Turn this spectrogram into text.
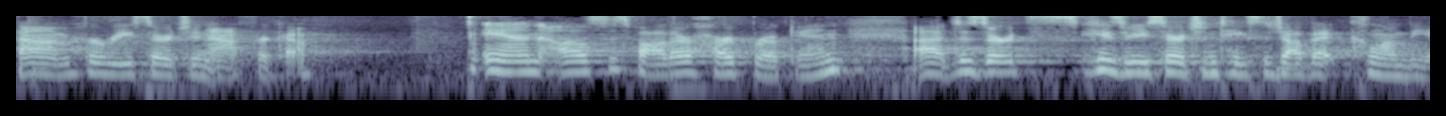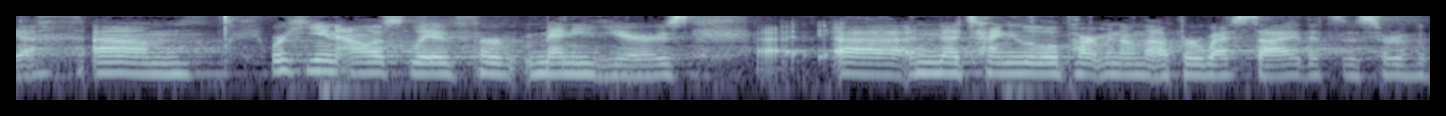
um, her research in Africa. And Alice's father, heartbroken, uh, deserts his research and takes a job at Columbia. Um, where he and Alice lived for many years uh, uh, in a tiny little apartment on the Upper West Side. That's a sort of a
